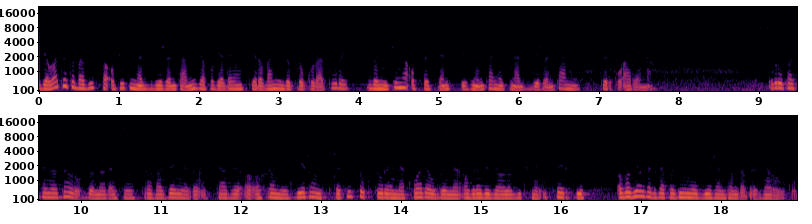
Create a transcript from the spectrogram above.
Działacze Towarzystwa Opieki nad Zwierzętami zapowiadają skierowanie do prokuratury doniesienia o przestępstwie znęcania się nad zwierzętami w cyrku Arena. Grupa senatorów domaga się wprowadzenia do ustawy o ochronie zwierząt przepisu, który nakładałby na ogrody zoologiczne i cyrki obowiązek zapewnienia zwierzętom dobrych warunków.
